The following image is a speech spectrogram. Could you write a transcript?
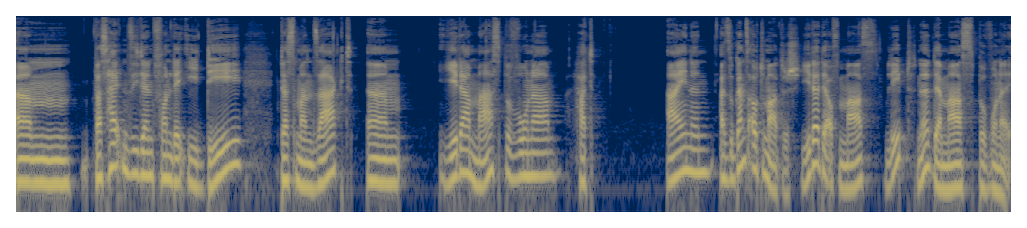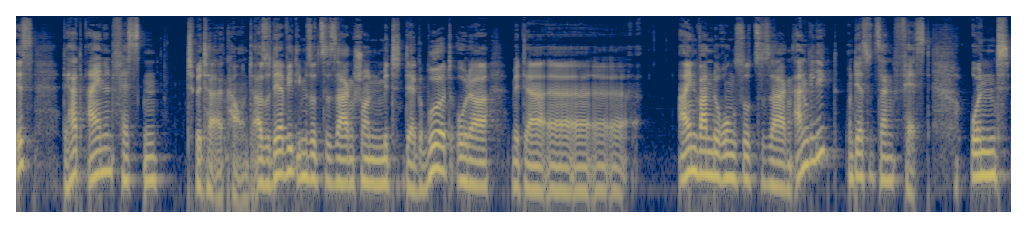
Ähm, was halten Sie denn von der Idee, dass man sagt, ähm, jeder Marsbewohner hat einen, also ganz automatisch, jeder, der auf dem Mars lebt, ne, der Marsbewohner ist, der hat einen festen Twitter-Account. Also der wird ihm sozusagen schon mit der Geburt oder mit der äh, äh, Einwanderung sozusagen angelegt und der ist sozusagen fest. Und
